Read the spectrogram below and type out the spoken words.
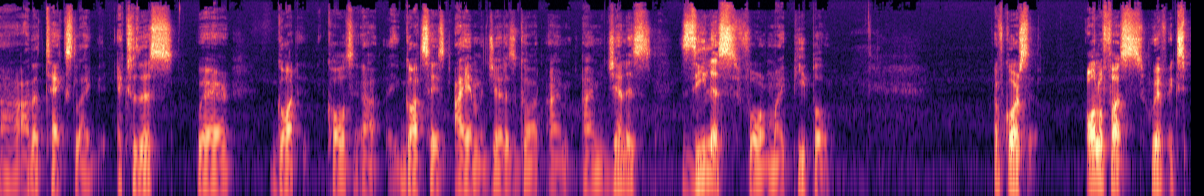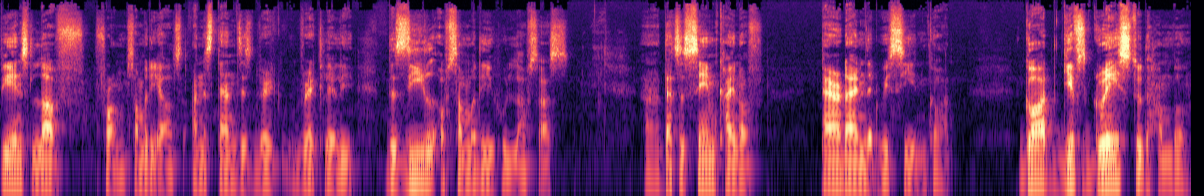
uh, other texts like exodus where god calls uh, god says i am a jealous god. I'm i'm jealous zealous for my people. Of course, all of us who have experienced love from somebody else understands this very very clearly. The zeal of somebody who loves us. Uh, that's the same kind of paradigm that we see in God. God gives grace to the humble,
